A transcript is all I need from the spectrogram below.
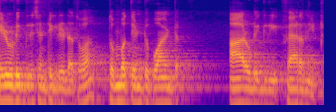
ಏಳು ಡಿಗ್ರಿ ಸೆಂಟಿಗ್ರೇಡ್ ಅಥವಾ ತೊಂಬತ್ತೆಂಟು ಪಾಯಿಂಟ್ ಆರು ಡಿಗ್ರಿ ಫ್ಯಾರನೀಟ್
